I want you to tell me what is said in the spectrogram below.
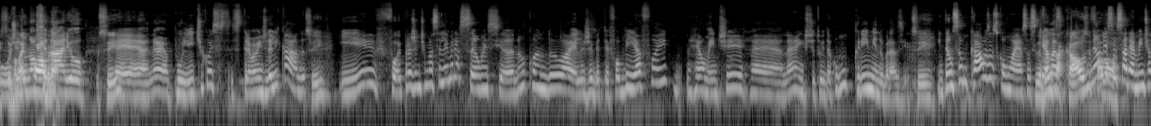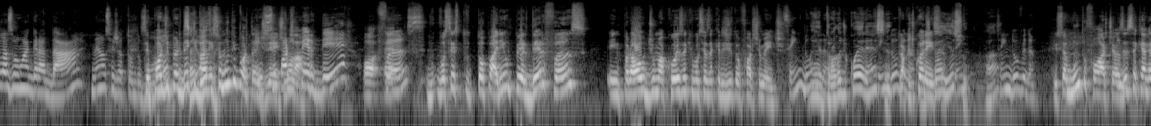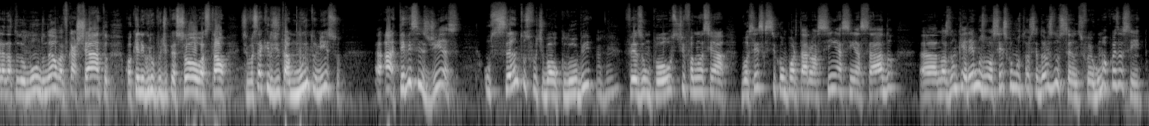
assuntos hoje no nosso cenário é, né, político extremamente delicado. Sim. E foi para a gente uma celebração esse ano quando a LGBTfobia foi realmente é, né, instituída como um crime no Brasil. Sim. Então são causas como essas Você que elas causa não fala, necessariamente elas vão agradar, né, ou seja, todo Você mundo. Você pode perder, isso é muito importante, Você gente. Você pode perder ó, é, fãs. vocês topariam perder fãs em prol de uma coisa que vocês acreditam fortemente. Sem dúvida. É, troca de coerência. Sem dúvida. Troca de coerência. é isso. Sem, ah. sem, dúvida. Isso é muito forte. Às vezes você quer agradar todo mundo, não, vai ficar chato com aquele grupo de pessoas tal. Se você acredita muito nisso. Ah, teve esses dias. O Santos Futebol Clube uhum. fez um post falando assim: ah, vocês que se comportaram assim, assim, assado, ah, nós não queremos vocês como torcedores do Santos. Foi alguma coisa assim.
